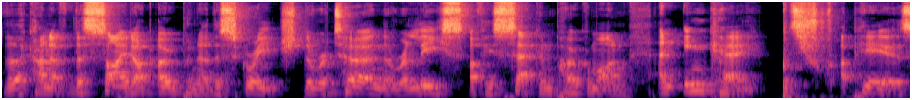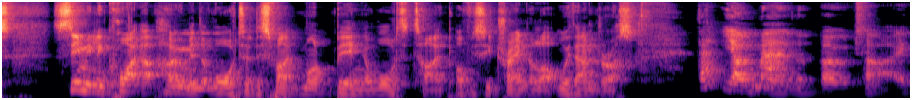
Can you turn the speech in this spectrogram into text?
The kind of the Psyduck opener, the screech, the return, the release of his second Pokemon, and Inkay appears, seemingly quite at home in the water, despite not being a water type. Obviously, trained a lot with Andros. That young man in the bow tie,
